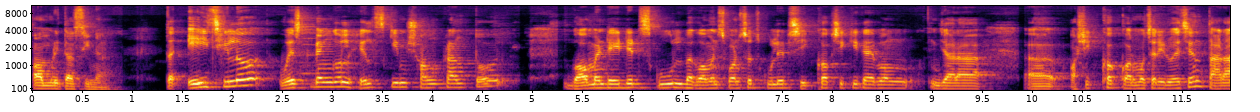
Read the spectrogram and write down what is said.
অমৃতা সিনহা। তা এই ছিল ওয়েস্ট বেঙ্গল হেলথ স্কিম সংক্রান্ত গভর্নমেন্ট এইডেড স্কুল বা গভর্নমেন্ট স্পন্সর স্কুলের শিক্ষক, শিক্ষিকা এবং যারা অশিক্ষক কর্মচারী রয়েছেন, তারা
